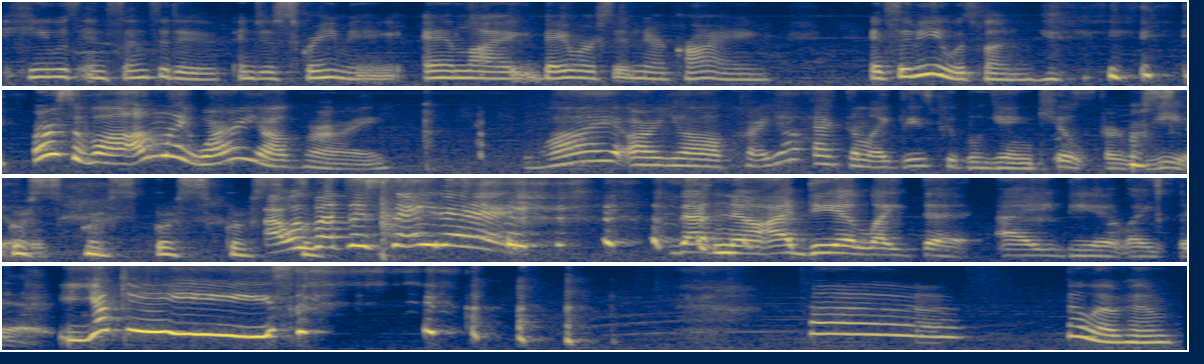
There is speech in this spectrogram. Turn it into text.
he was insensitive and just screaming and like they were sitting there crying. And to me it was funny. First of all, I'm like, why are y'all crying? Why are y'all crying? Y'all acting like these people getting killed for real. Gross, gross, gross, gross, I was about to say that. that no, I did like that. I did like that. Yuckies. Ah, I love him.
